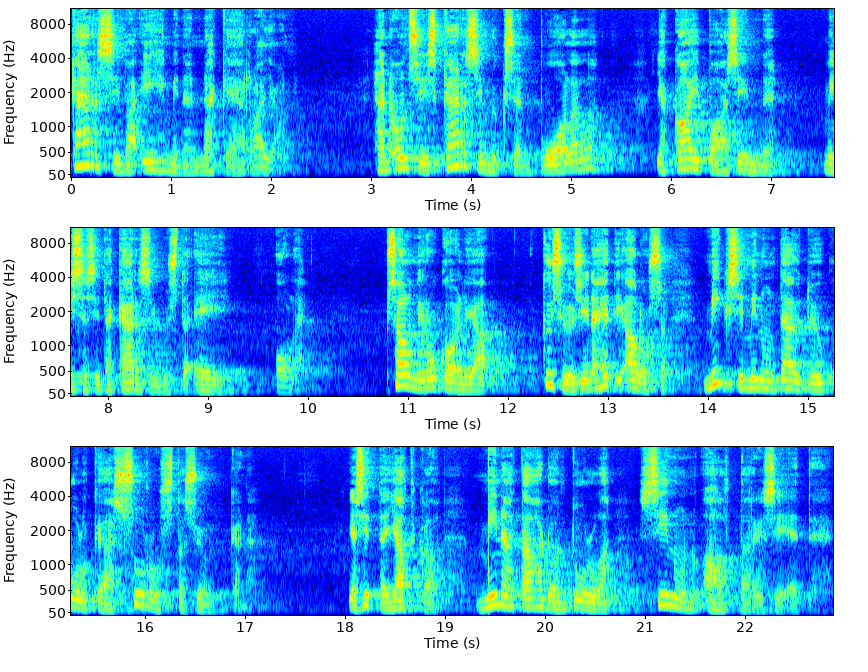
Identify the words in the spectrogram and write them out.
kärsivä ihminen näkee rajan. Hän on siis kärsimyksen puolella, ja kaipaa sinne, missä sitä kärsimystä ei ole. Psalmirukoilija kysyy siinä heti alussa, miksi minun täytyy kulkea surusta synkkänä? Ja sitten jatkaa, minä tahdon tulla sinun alttarisi eteen.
